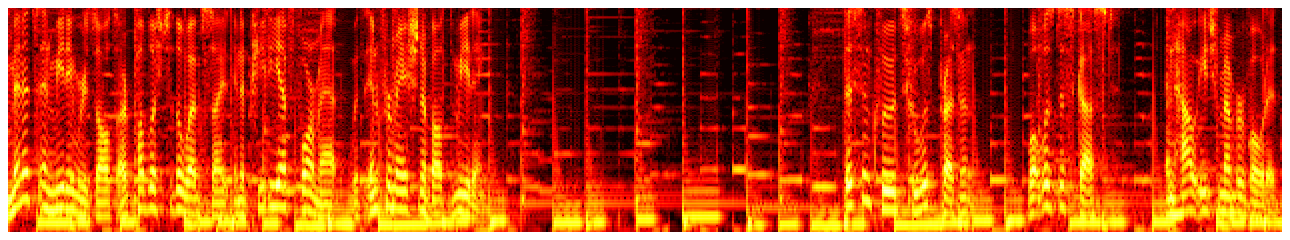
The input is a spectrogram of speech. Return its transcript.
Minutes and meeting results are published to the website in a PDF format with information about the meeting. This includes who was present, what was discussed, and how each member voted.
